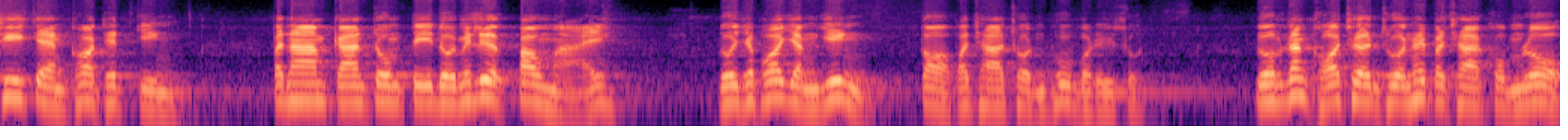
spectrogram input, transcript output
ชี้แจงข้อเท็จจริง ประนามการโจมตีโดยไม่เลือกเป้าหมาย โดยเฉพาะอย่างยิ่งต่อประชาชนผู้บริสุทธิ์ รวมทั้งขอเชิญชวนให้ประชาคมโลก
